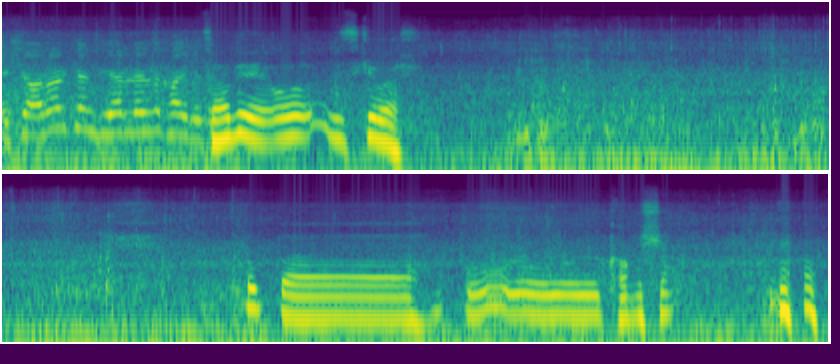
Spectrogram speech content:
Beşi ararken diğerlerini kaybediyor. Tabii o riski var. Hoppa. Oy, kamışım.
